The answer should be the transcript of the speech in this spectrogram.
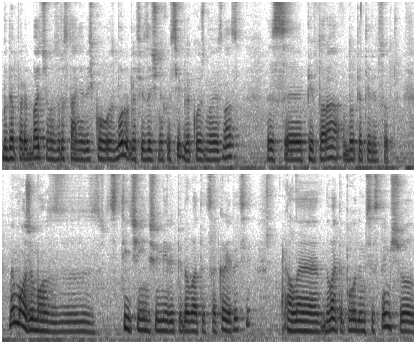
буде передбачено зростання військового збору для фізичних осіб, для кожного з нас з е, 1,5 до 5%. Ми можемо з, тій чи іншій мірі піддавати це критиці, але давайте погодимося з тим, що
